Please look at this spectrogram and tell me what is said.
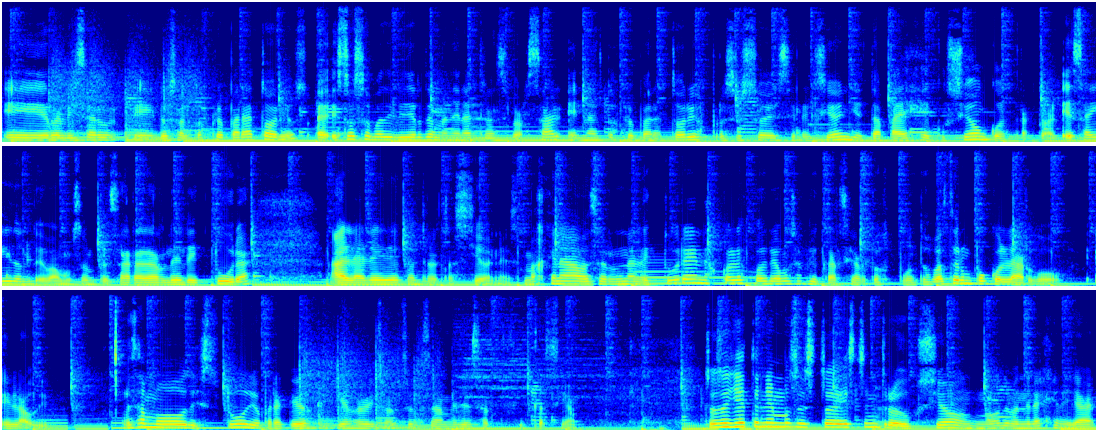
eh, realizar eh, los actos preparatorios. Esto se va a dividir de manera transversal en actos preparatorios, proceso de selección y etapa de ejecución contractual. Es ahí donde vamos a empezar a darle lectura a la ley de contrataciones. Más que nada va a ser una lectura en las cuales podríamos explicar ciertos puntos. Va a ser un poco largo el audio. Es a modo de estudio para aquellos que quieran realizar su examen de certificación. Entonces ya tenemos esto, esta introducción ¿no? de manera general.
